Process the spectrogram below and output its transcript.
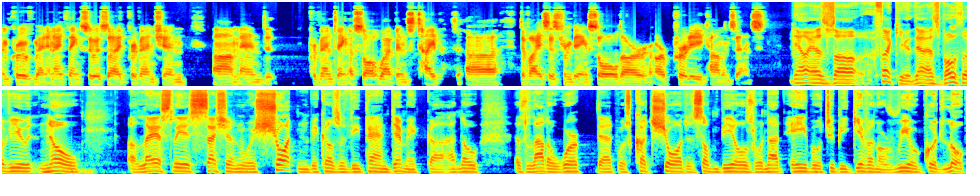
improvement. And I think suicide prevention um, and preventing assault weapons type uh, devices from being sold are are pretty common sense. Now, as uh, thank you. Now, as both of you know, uh, last year's session was shortened because of the pandemic. Uh, I know there's a lot of work that was cut short, and some bills were not able to be given a real good look.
